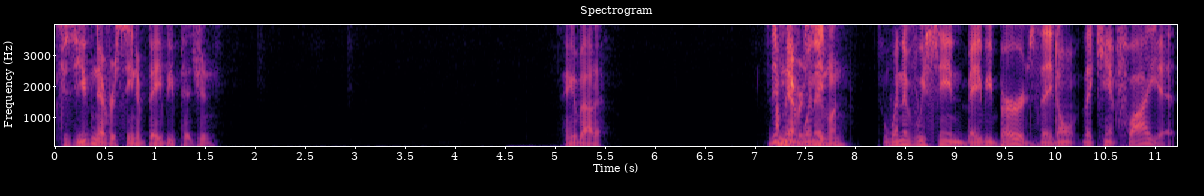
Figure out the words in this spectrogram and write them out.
Because you've never seen a baby pigeon. Think about it. You've mean, never seen have- one. When have we seen baby birds? They don't. They can't fly yet.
